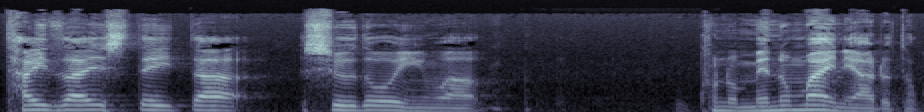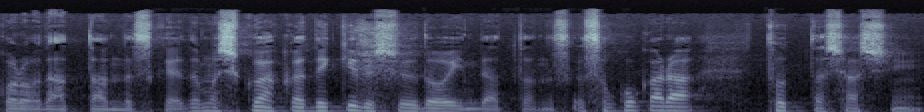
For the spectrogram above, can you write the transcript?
滞在していた修道院はこの目の前にあるところだったんですけれども宿泊ができる修道院だったんですがそこから撮った写真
